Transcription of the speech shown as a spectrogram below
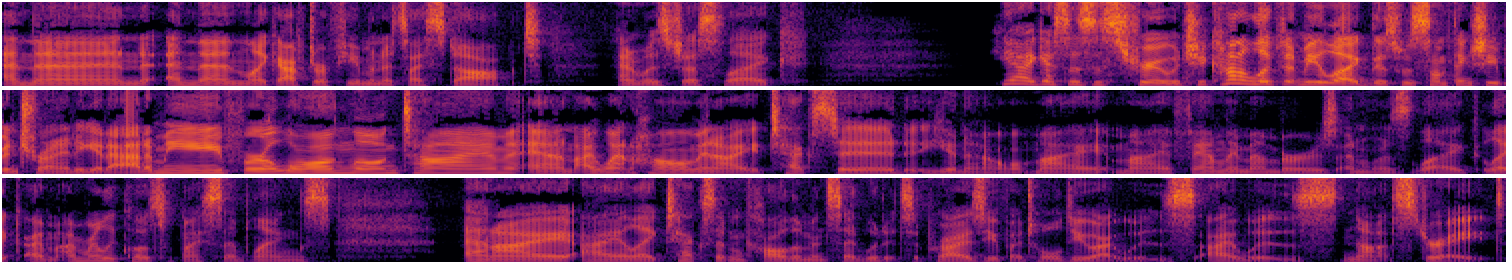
And then, and then, like, after a few minutes, I stopped and was just like, yeah, I guess this is true. And she kind of looked at me like this was something she'd been trying to get out of me for a long, long time. And I went home and I texted, you know, my my family members and was like, like I'm I'm really close with my siblings. And I I like texted and called them and said, Would it surprise you if I told you I was I was not straight?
